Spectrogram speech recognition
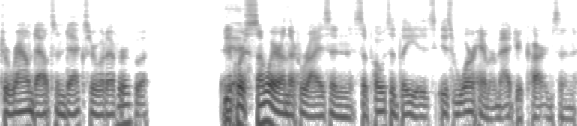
to round out some decks or whatever, but and of course somewhere on the horizon supposedly is is Warhammer magic cards and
